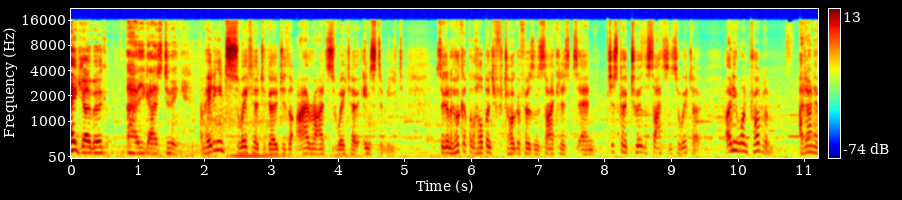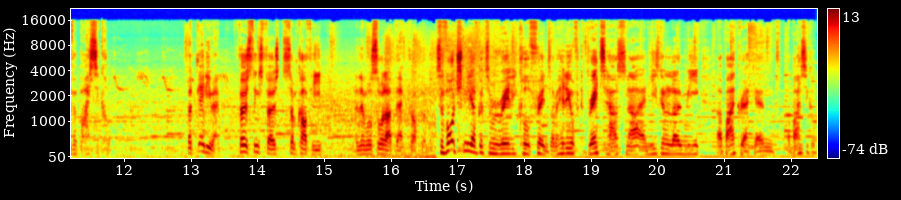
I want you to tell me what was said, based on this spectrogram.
Hey Joburg, how are you guys doing? I'm heading into Soweto to go to the I Ride Soweto Insta Meet. So I'm going to hook up with a whole bunch of photographers and cyclists and just go tour the sites in Soweto. Only one problem, I don't have a bicycle. But anyway, first things first, some coffee, and then we'll sort out that problem. So fortunately I've got some really cool friends. I'm heading off to Brett's house now and he's going to loan me a bike rack and a bicycle.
